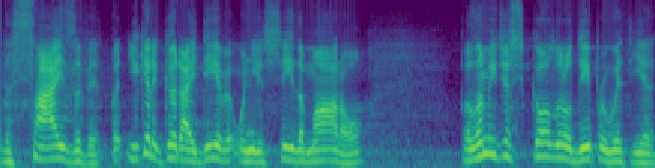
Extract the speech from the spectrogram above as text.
the size of it, but you get a good idea of it when you see the model. But let me just go a little deeper with you.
